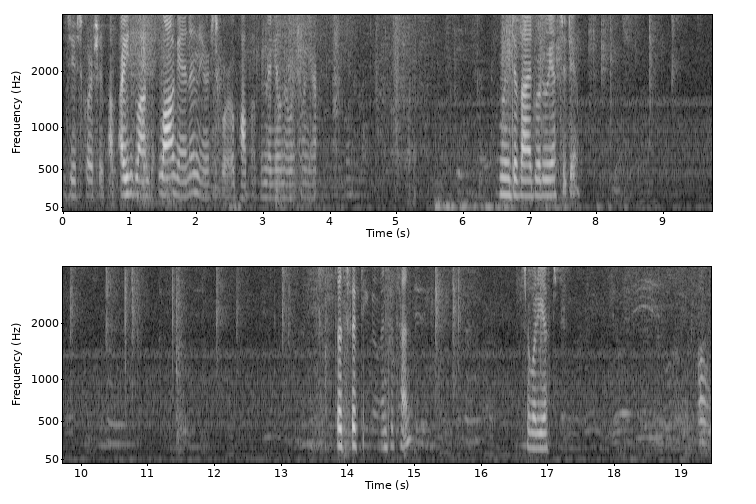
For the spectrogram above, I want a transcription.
because your score should pop. Are you logged, log in and your score will pop up and then you'll know which one you're on. When we divide, what do we have to do? Does 50 go into 10? So what do you have to do? Oh,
